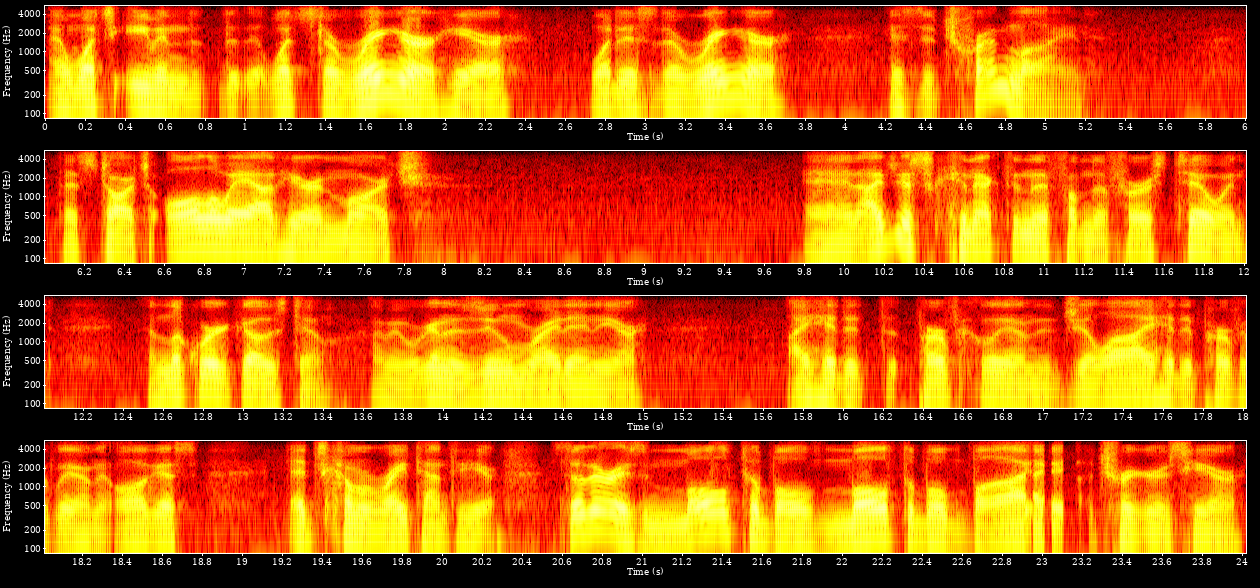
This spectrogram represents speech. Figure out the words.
And what's even what's the ringer here? What is the ringer? Is the trend line that starts all the way out here in March. And I just connected it from the first two, and and look where it goes to. I mean, we're going to zoom right in here. I hit it perfectly on the July, hit it perfectly on the August. It's coming right down to here. So there is multiple, multiple buy triggers here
